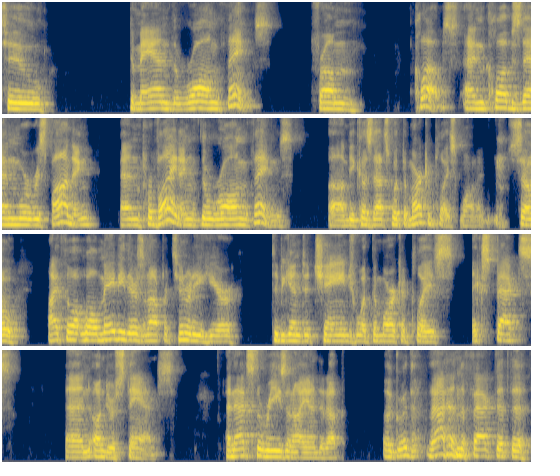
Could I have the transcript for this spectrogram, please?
to demand the wrong things from clubs. And clubs then were responding and providing the wrong things uh, because that's what the marketplace wanted. So I thought, well, maybe there's an opportunity here to begin to change what the marketplace expects and understands. And that's the reason I ended up that and the fact that the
